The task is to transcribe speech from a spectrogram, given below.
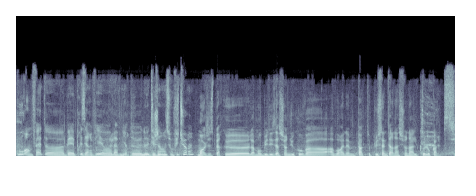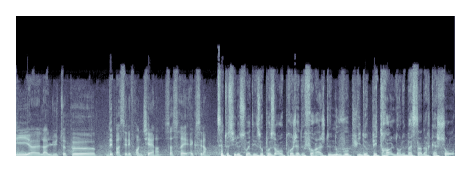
pour en fait euh, ben, préserver euh, l'avenir de, des générations futures. Hein. Moi, j'espère que la mobilisation du coup va avoir un impact plus international que local. Si la lutte peut dépasser les frontières, ça serait excellent. C'est aussi le souhait des opposants au projet de forage de nouveaux puits de pétrole dans le bassin d'Arcachon.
